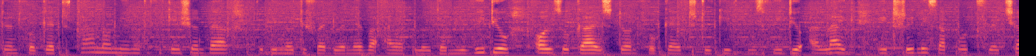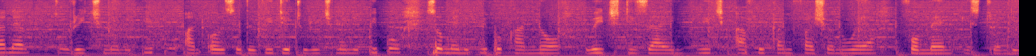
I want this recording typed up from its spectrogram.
don't forget to turn on your notification bell to be notified whenever I upload a new video. Also guys don't forget to give this video a like. It really supports the channel to reach many people and also the video to reach many people so many people can know which design, which African fashion wear for men is trending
